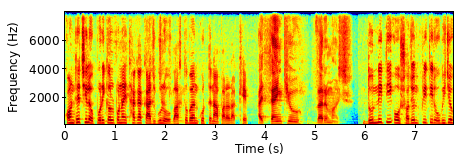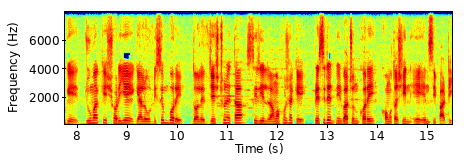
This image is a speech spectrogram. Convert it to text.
কণ্ঠে ছিল পরিকল্পনায় থাকা কাজগুলো বাস্তবায়ন করতে না পারার আক্ষেপ। I thank you very much. দুর্নীতি ও স্বজনপ্রীতির অভিযোগে জুমাকে সরিয়ে গেল ডিসেম্বরে দলের জ্যেষ্ঠ নেতা সিরিল রামাফোসাকে প্রেসিডেন্ট নির্বাচন করে ক্ষমতাসীন এএনসি পার্টি।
